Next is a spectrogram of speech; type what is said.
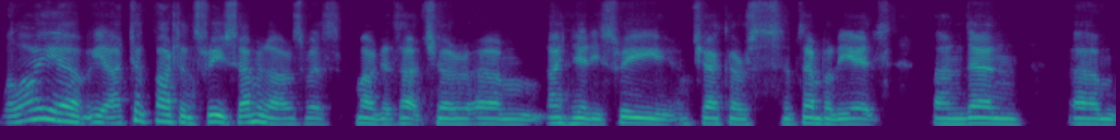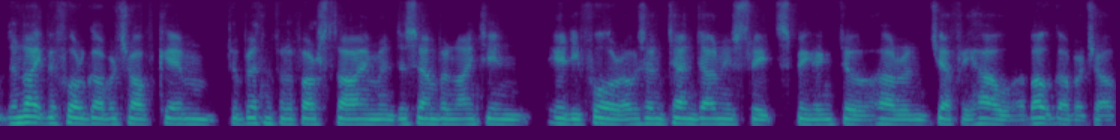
Well, I uh, yeah, I took part in three seminars with Margaret Thatcher, um, 1983 in Chequers, September the 8th, and then um, the night before Gorbachev came to Britain for the first time in December 1984, I was in 10 Downing Street speaking to her and Geoffrey Howe about Gorbachev.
